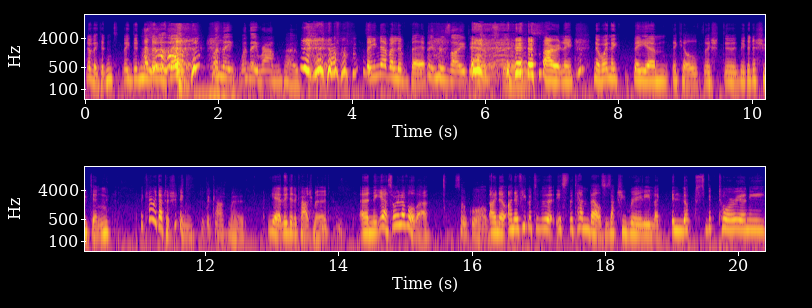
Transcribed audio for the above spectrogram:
No, they didn't. They did never live there. when they when they ran pubs, they never lived there. they resided upstairs. Apparently, no. When they they um they killed, they sh- they did a shooting. They carried out a shooting. to the Kashmir. Yeah, they did a Kashmir, and yeah, so I love all that. So cool. I know. And if you go to the, it's the Ten Bells. It's actually really like it looks Victorian-y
